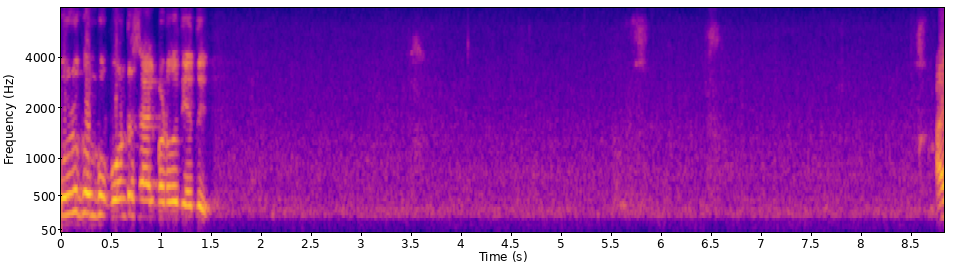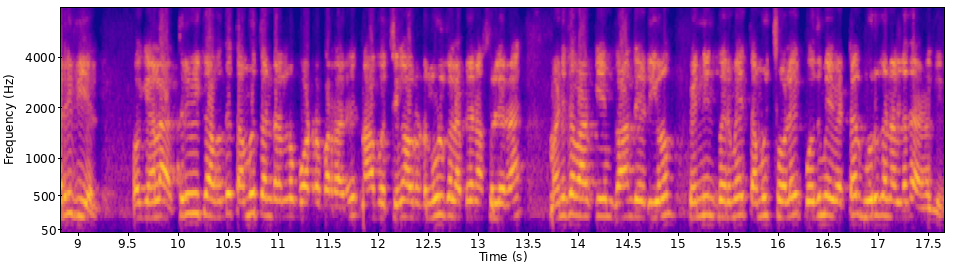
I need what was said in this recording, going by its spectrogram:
கொழுகம்பு போன்று செயல்படுவது எது? அறிவியல். ஓகேங்களா? திருவிக்கா வந்து தமிழ் தண்டனும் போற்றப்படுறாரு. ஞாபகம் வச்சுங்க அவரோட நூல்கள் அப்படியே நான் சொல்லிடுறேன். மனித வாழ்க்கையும் காந்தியடிகளும் பெண்ணின் பெருமை தமிழ்ச்சோலை பொதுமை வெட்டல் முருகன் அல்லது அழகு.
